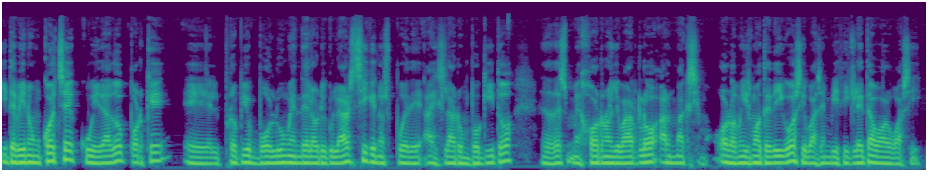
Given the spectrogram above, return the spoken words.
y te viene un coche, cuidado porque el propio volumen del auricular sí que nos puede puede aislar un poquito, entonces mejor no llevarlo al máximo. O lo mismo te digo si vas en bicicleta o algo así.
